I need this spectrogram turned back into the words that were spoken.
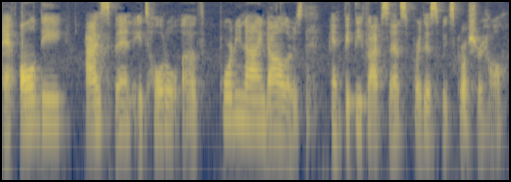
at Aldi, I spent a total of $49.55 for this week's grocery haul.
